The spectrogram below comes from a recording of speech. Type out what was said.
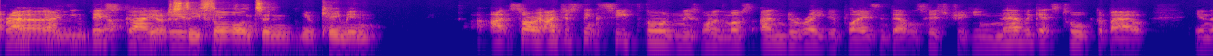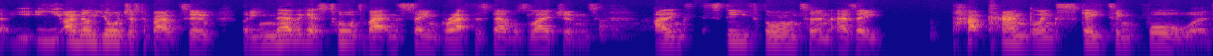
Frank, um, I think this guy you know, is, Steve Thornton, you know, came in. I, sorry, I just think Steve Thornton is one of the most underrated players in Devils history. He never gets talked about in. I know you're just about to, but he never gets talked about in the same breath as Devils legends. I think Steve Thornton as a puck handling skating forward,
